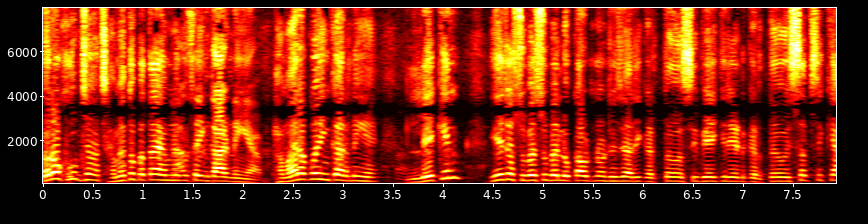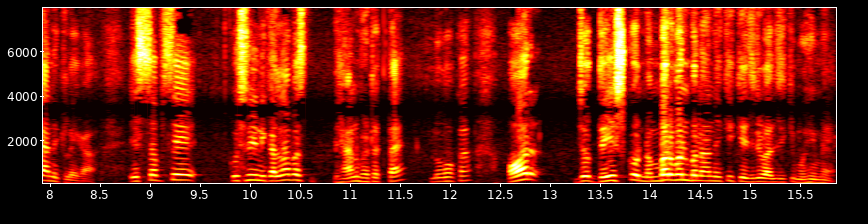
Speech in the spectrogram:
करो खूब जाँच। हमें तो पता है हमने कुछ इंकार नहीं है आप। हमारा कोई इंकार नहीं है। लेकिन ये जो सुबह सुबह लुकआउट नोटिस जारी करते हो सीबीआई की रेड करते हो इस सबसे क्या निकलेगा? इस सबसे कुछ नहीं निकलना बस ध्यान भटकता है लोगों का। और जो देश को नंबर वन बनाने की केजरीवाल जी की मुहिम है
